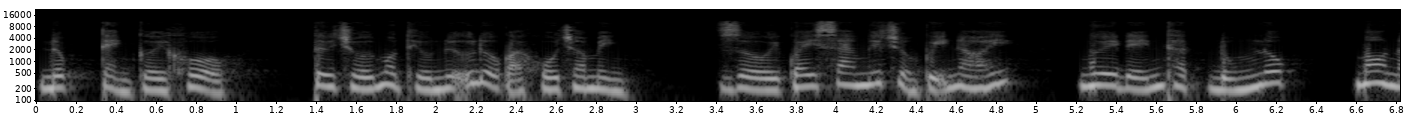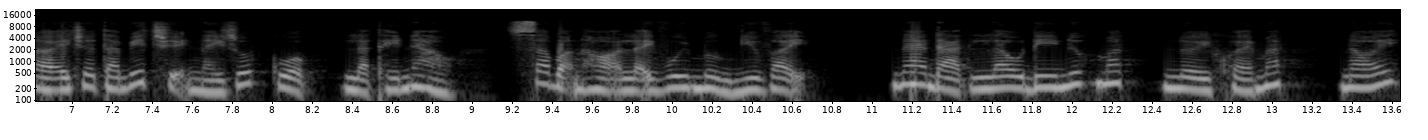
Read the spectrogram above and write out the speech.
Lục Cảnh cười khổ, từ chối một thiếu nữ đồ quả khô cho mình, rồi quay sang nữ trưởng quỹ nói: "Ngươi đến thật đúng lúc, mau nói cho ta biết chuyện này rốt cuộc là thế nào, sao bọn họ lại vui mừng như vậy?" Na Đạt lau đi nước mắt nơi khóe mắt, nói:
